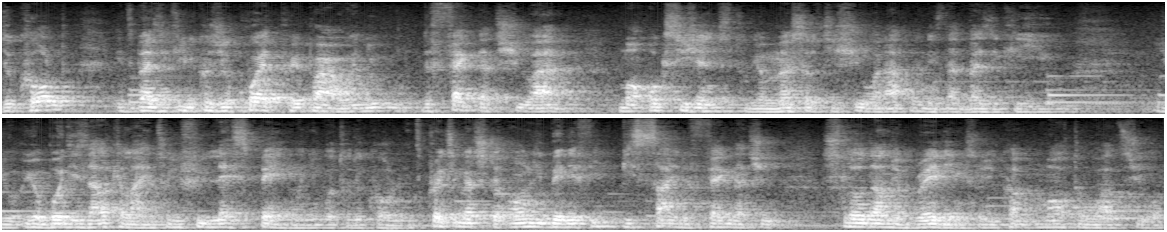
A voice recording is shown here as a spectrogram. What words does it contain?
the cold, it's basically because you're quite prepared. When you, the fact that you add more oxygen to your muscle tissue, what happens is that basically you, you, your body is alkaline, so you feel less pain when you go to the cold. It's pretty much the only benefit beside the fact that you slow down your breathing, so you come more towards your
